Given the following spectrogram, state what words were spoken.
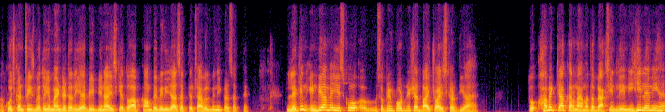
कुछ कंट्रीज़ में तो ये मैंडेटरी है भी बिना इसके तो आप काम पे भी नहीं जा सकते ट्रैवल भी नहीं कर सकते। लेकिन इंडिया में इसको सुप्रीम कोर्ट ने शायद बाय चॉइस कर दिया है। तो हमें क्या करना है? मतलब वैक्सीन लेनी ही लेनी है।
